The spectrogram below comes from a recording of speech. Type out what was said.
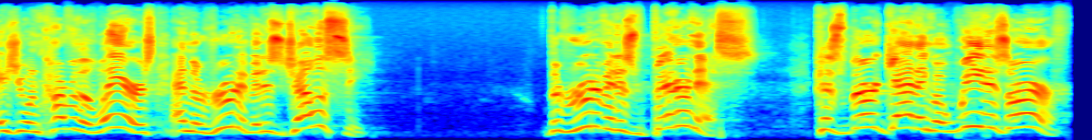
as you uncover the layers, and the root of it is jealousy. The root of it is bitterness because they're getting what we deserve.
